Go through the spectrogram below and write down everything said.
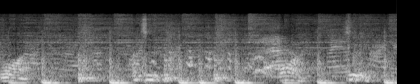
One, two, one, two,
